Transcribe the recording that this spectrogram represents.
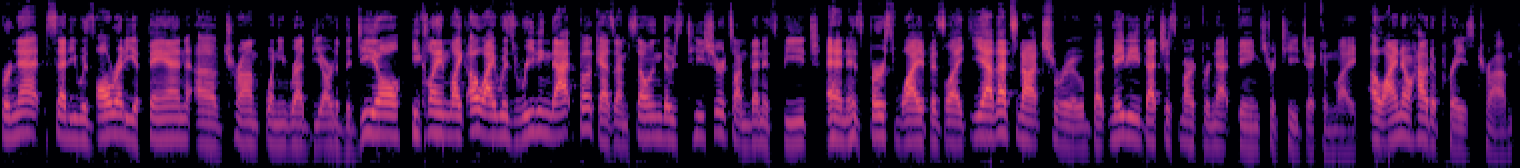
Burnett said he was already a fan of Trump when he read The Art of the Deal. He claimed, like, oh, I was reading that book as I'm selling those t shirts on Venice Beach. And his first wife is like, yeah, that's not true. But maybe that's just Mark Burnett being strategic and like, oh, I know how to praise Trump.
